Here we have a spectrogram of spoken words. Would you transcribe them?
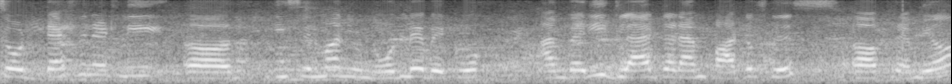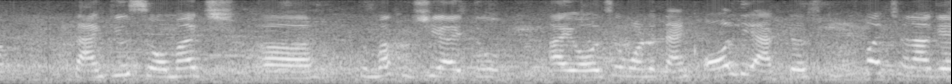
ಸೊ ಡೆಫಿನೆಟ್ಲಿ ಈ ಸಿನಿಮಾ ನೀವು ನೋಡಲೇಬೇಕು. I am very glad that I am part of this premiere thank you so much ತುಂಬ ಖುಷಿ ಆಯಿತು. I also want to thank all the actors ತುಂಬ ಚೆನ್ನಾಗಿ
